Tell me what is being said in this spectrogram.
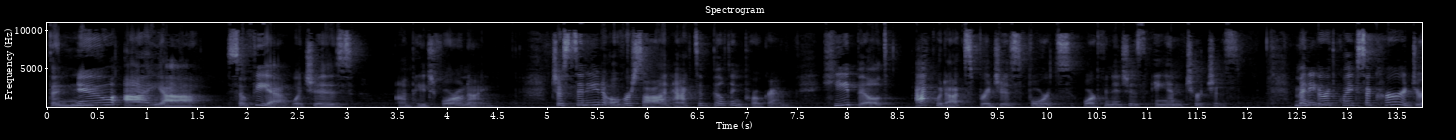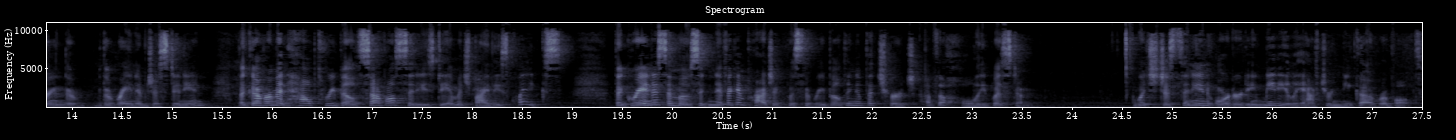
the new Aya Sophia, which is on page 409. Justinian oversaw an active building program. He built aqueducts, bridges, forts, orphanages, and churches. Many earthquakes occurred during the, the reign of Justinian. The government helped rebuild several cities damaged by these quakes. The grandest and most significant project was the rebuilding of the Church of the Holy Wisdom which Justinian ordered immediately after Nika revolt.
